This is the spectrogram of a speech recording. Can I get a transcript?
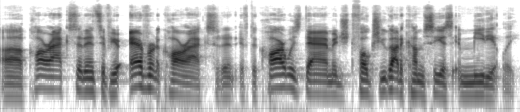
Uh, car accidents, if you're ever in a car accident, if the car was damaged, folks, you got to come see us immediately.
